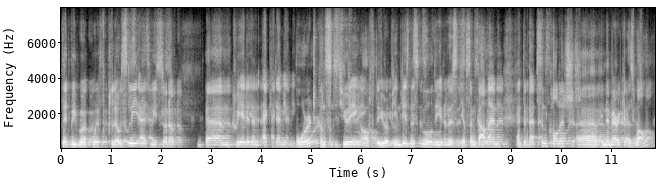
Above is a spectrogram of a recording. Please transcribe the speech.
that we work with closely as we sort of um, created an academic board constituting of the European Business School, the University of St. Gallen, and the Babson College uh, in America as well.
